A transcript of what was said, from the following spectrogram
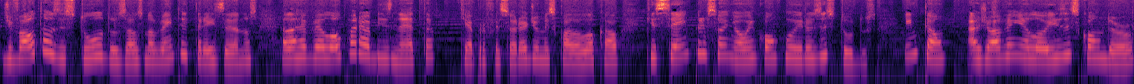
De volta aos estudos, aos 93 anos, ela revelou para a bisneta que é professora de uma escola local, que sempre sonhou em concluir os estudos. Então, a jovem Heloísa Scondor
